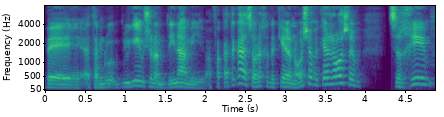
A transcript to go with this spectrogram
בתמלוגים של המדינה מהפקת הגז, זה הולכת לקרן העושר, וקרן העושר צריכים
